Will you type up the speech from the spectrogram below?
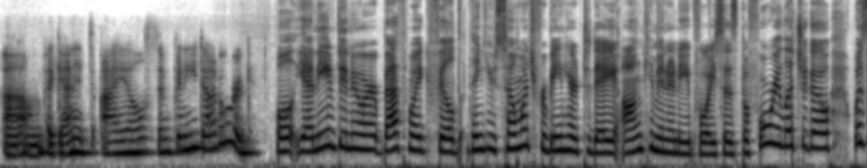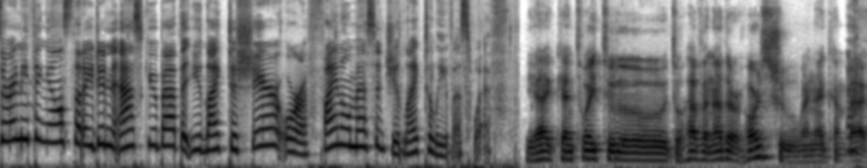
um, again, it's ilsymphony.org. Well, Yaniv Dinur, Beth Wakefield, thank you so much for being here today on Community Voices. Before we let you go, was there anything else that I didn't ask you about that you'd like to share or a final message you'd like to leave us with? Yeah, I can't wait to to have another horseshoe when I come back.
